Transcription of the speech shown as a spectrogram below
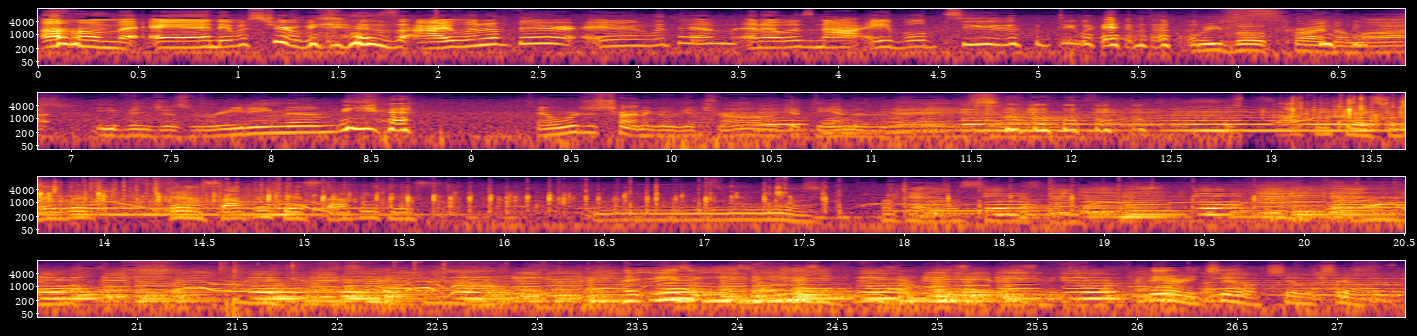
Um, and it was true because I went up there and with him, and I was not able to do it. We both cried a lot, even just reading them. Yeah. And we're just trying to go get drunk at the end of the day. So. stop and kiss, remember? Yeah, stop and kiss, stop and kiss. Mwah. Okay, let's see. Hey, easy, easy. Very chill, chill, chill.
